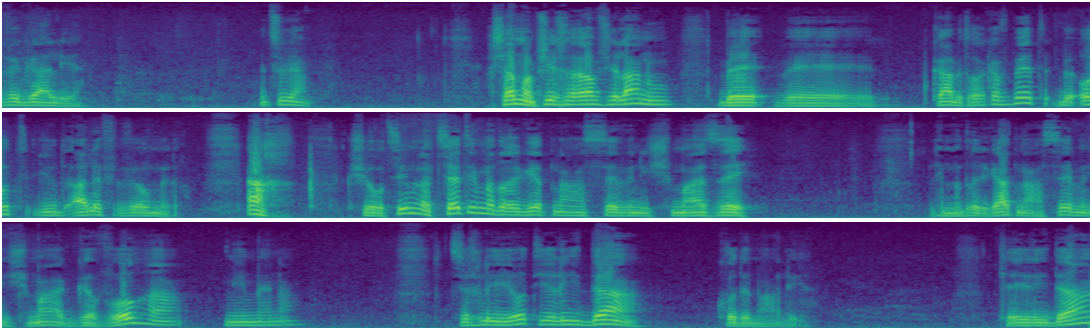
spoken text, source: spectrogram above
וגליה. מצוין. עכשיו ממשיך הרב שלנו, כאן בתורה כ"ב, באות י"א ואומר. אך, כשרוצים לצאת ממדרגת נעשה ונשמע זה למדרגת נעשה ונשמע גבוה ממנה, צריך להיות ירידה קודם העלייה. כי הירידה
